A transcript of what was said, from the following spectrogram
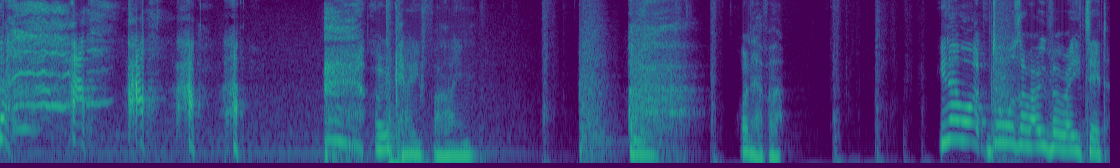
okay, fine. Whatever. You know what? Doors are overrated.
